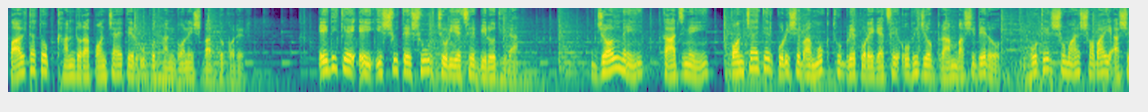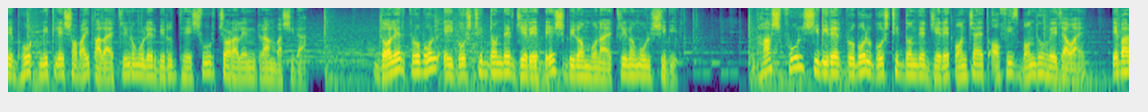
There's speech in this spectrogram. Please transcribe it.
পাল্টাতোপ খান্দরা পঞ্চায়েতের উপধান গণেশ বাদ্যকরের। এদিকে এই ইস্যুতে সুর চড়িয়েছে বিরোধীরা। জল নেই, কাজ নেই পঞ্চায়েতের পরিষেবা মুখ থুবড়ে পড়ে গেছে অভিযোগ গ্রামবাসীদেরও। ভোটের সময় সবাই আসে, ভোট মিটলে সবাই পালায়, তৃণমূলের বিরুদ্ধে সুর চড়ালেন গ্রামবাসীরা। দলের প্রবল এই গোষ্ঠীদ্বন্দ্বের জেরে বেশ বিড়ম্বনায় তৃণমূল শিবির। ঘাসফুল শিবিরের প্রবল গোষ্ঠীদ্বন্দ্বের জেরে পঞ্চায়েত অফিস বন্ধ হয়ে যাওয়ায়, এবার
